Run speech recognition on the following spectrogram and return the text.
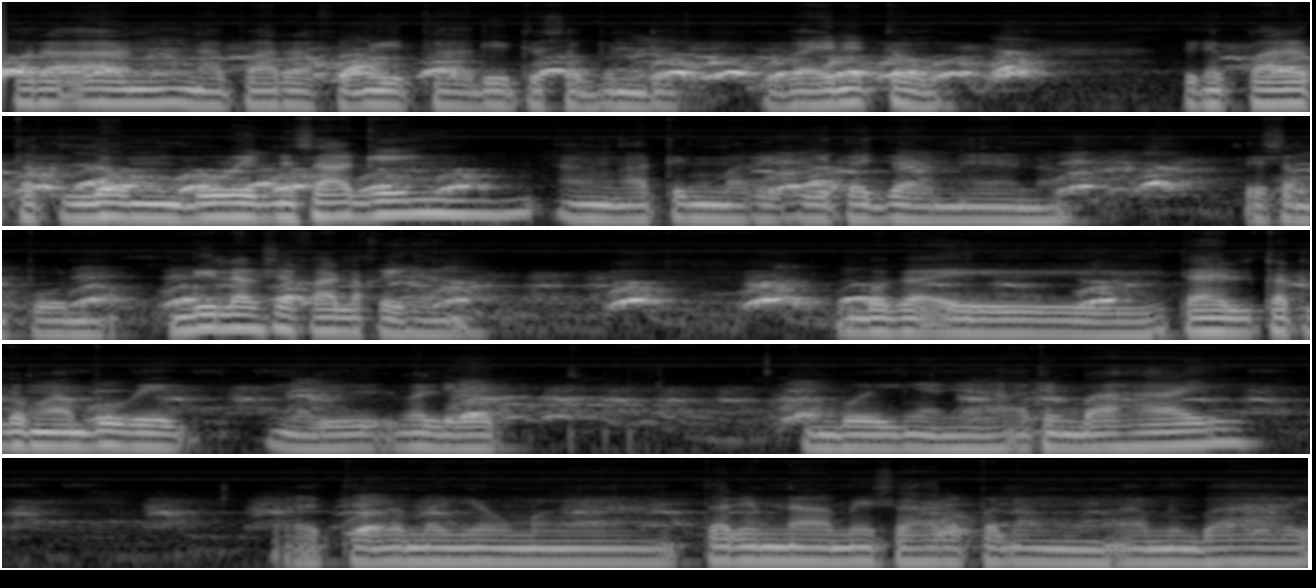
paraan na para kumita dito sa bundok. Kagaya nito, pinagpala tatlong buwig na saging ang ating makikita dyan ayan, o, sa isang puno. Hindi lang siya kalakihan. Kumbaga ay dahil tatlong nga buwig, mal- maliit ang buwig niyan. Yan ang ating bahay. Ito naman yung mga tanim namin sa harapan ng aming bahay.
